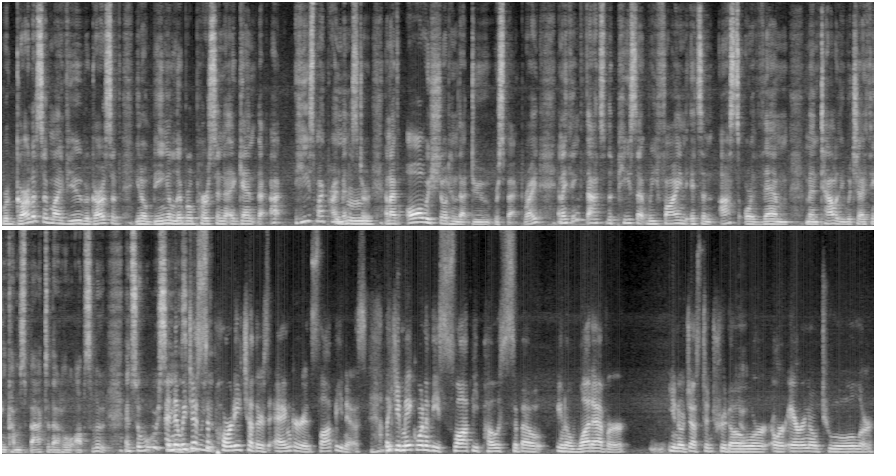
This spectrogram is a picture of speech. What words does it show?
Regardless of my view, regardless of you know being a liberal person, again, I, he's my prime minister, and I've always showed him that due respect, right? And I think that's the piece that we find it's an us or them mentality, which I think comes back to that whole absolute. And so what we're saying, and then we just support each other's anger and sloppiness Mm-hmm. like you make one of these sloppy posts about you know whatever you know justin trudeau or or erin o'toole or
